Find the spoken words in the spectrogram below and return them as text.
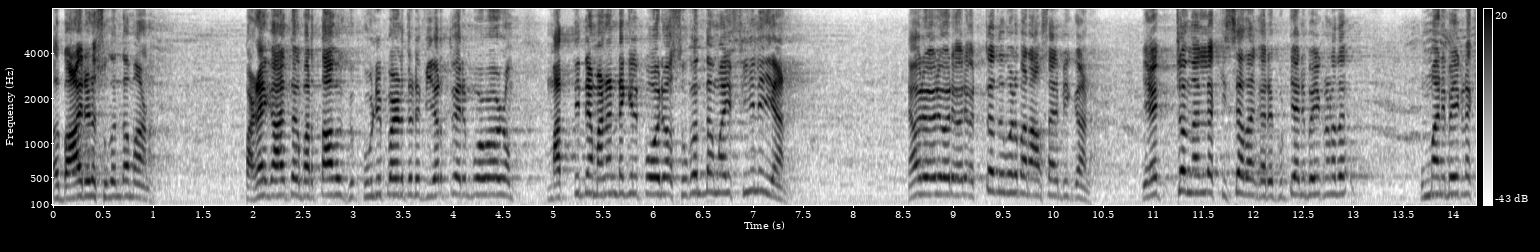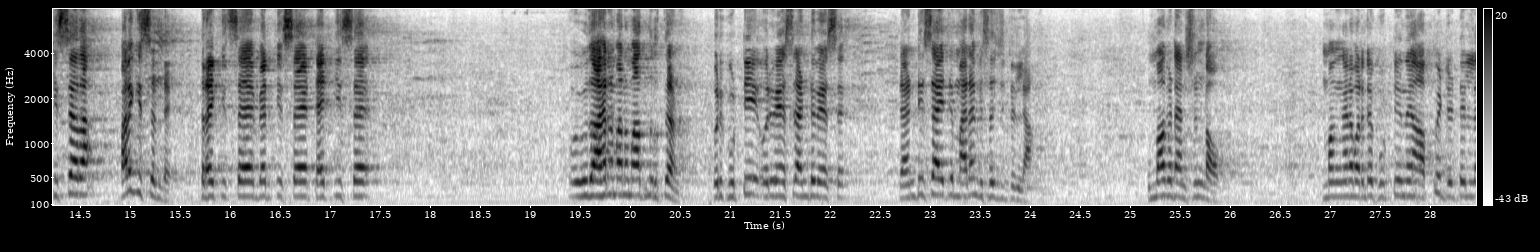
അത് ഭാര്യയുടെ സുഗന്ധമാണ്. പഴയ കാലത്ത് ഭർത്താവ് കൂലിപ്പഴത്തിട്ട് വിയർത്ത് വരുമ്പോഴും മത്തിന്റെ മണുണ്ടെങ്കിൽ പോലും സുഗന്ധമായി ഫീൽ ചെയ്യാണ്. ഞാൻ ഒരു ഒരു- ഒറ്റ ഇതും നിങ്ങൾ പറഞ്ഞ് അവസാനിപ്പിക്കുകയാണ്. ഏറ്റവും നല്ല കിസ് ഏതാ കാര്യം? കുട്ടി അനുഭവിക്കുന്നത് ഉമ്മ അനുഭവിക്കുന്ന കിസ് ഏതാ? പല കിസ് ഉണ്ട്. Dry kiss wet kiss tight kiss ഉദാഹരണം പറഞ്ഞ് മാത്രം നിർത്തുകയാണ്. ഒരു കുട്ടി ഒരു വയസ്സ് രണ്ട് വയസ്സ്. രണ്ട് ദിവസമായിട്ട് മരം വിസർജിച്ചിട്ടില്ല. ഉമ്മാക്ക് ടെൻഷൻ ഉണ്ടാവും. അങ്ങനെ പറഞ്ഞ കുട്ടീനെ അപ്പിട്ടിട്ടില്ല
